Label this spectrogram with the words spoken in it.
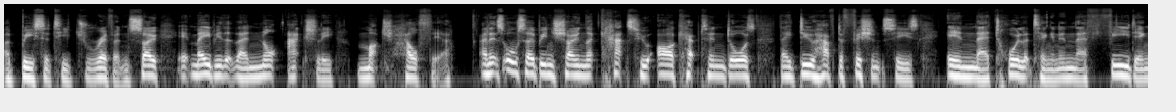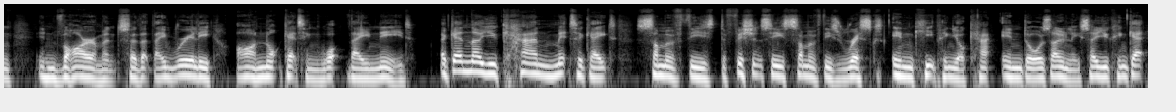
obesity driven. So it may be that they're not actually much healthier. And it's also been shown that cats who are kept indoors, they do have deficiencies in their toileting and in their feeding environment so that they really are not getting what they need. Again, though, you can mitigate some of these deficiencies, some of these risks in keeping your cat indoors only. So you can get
